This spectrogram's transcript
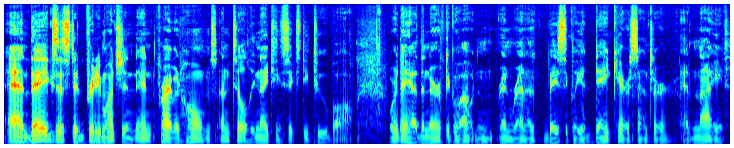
And they existed pretty much in, in private homes until the 1962 ball, where they had the nerve to go out and, and rent a, basically a daycare center at night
